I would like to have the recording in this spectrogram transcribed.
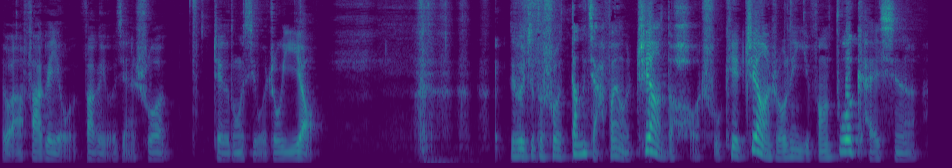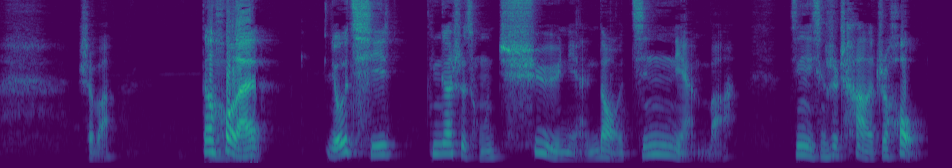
对吧？发个邮发个邮件说这个东西我周一要。最后觉得说，当甲方有这样的好处，可以这样蹂躏乙方，多开心啊，是吧？但后来，尤其应该是从去年到今年吧，经济形势差了之后，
